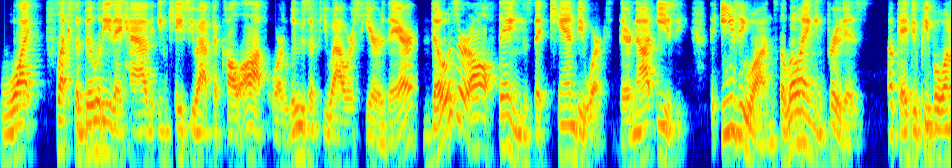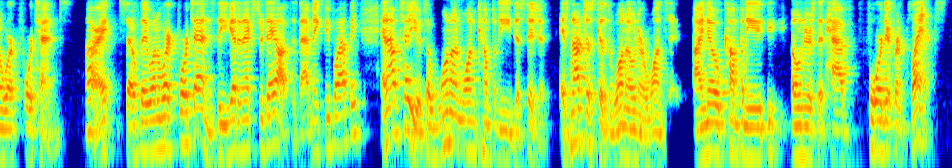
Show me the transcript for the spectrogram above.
what flexibility they have in case you have to call off or lose a few hours here or there. Those are all things that can be worked. They're not easy. The easy ones, the low hanging fruit is okay, do people want to work four tens? All right. So if they want to work four tens, then you get an extra day off. Does that make people happy? And I'll tell you, it's a one on one company decision. It's not just because one owner wants it. I know company owners that have four different plants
